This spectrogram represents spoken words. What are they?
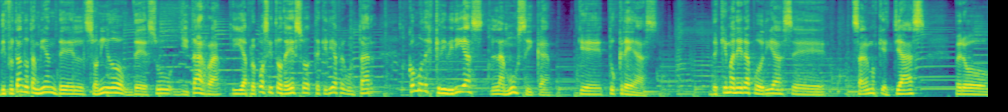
disfrutando también del sonido de su guitarra. Y a propósito de eso, te quería preguntar, ¿cómo describirías la música que tú creas? ¿De qué manera podrías... Eh, sabemos que es jazz, pero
